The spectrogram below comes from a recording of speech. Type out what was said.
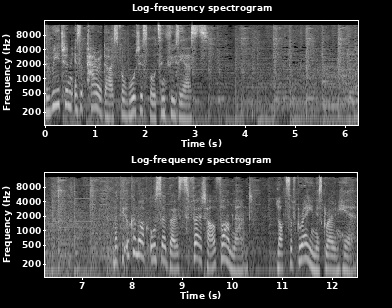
The region is a paradise for water sports enthusiasts. But the Uckermark also boasts fertile farmland. Lots of grain is grown here.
